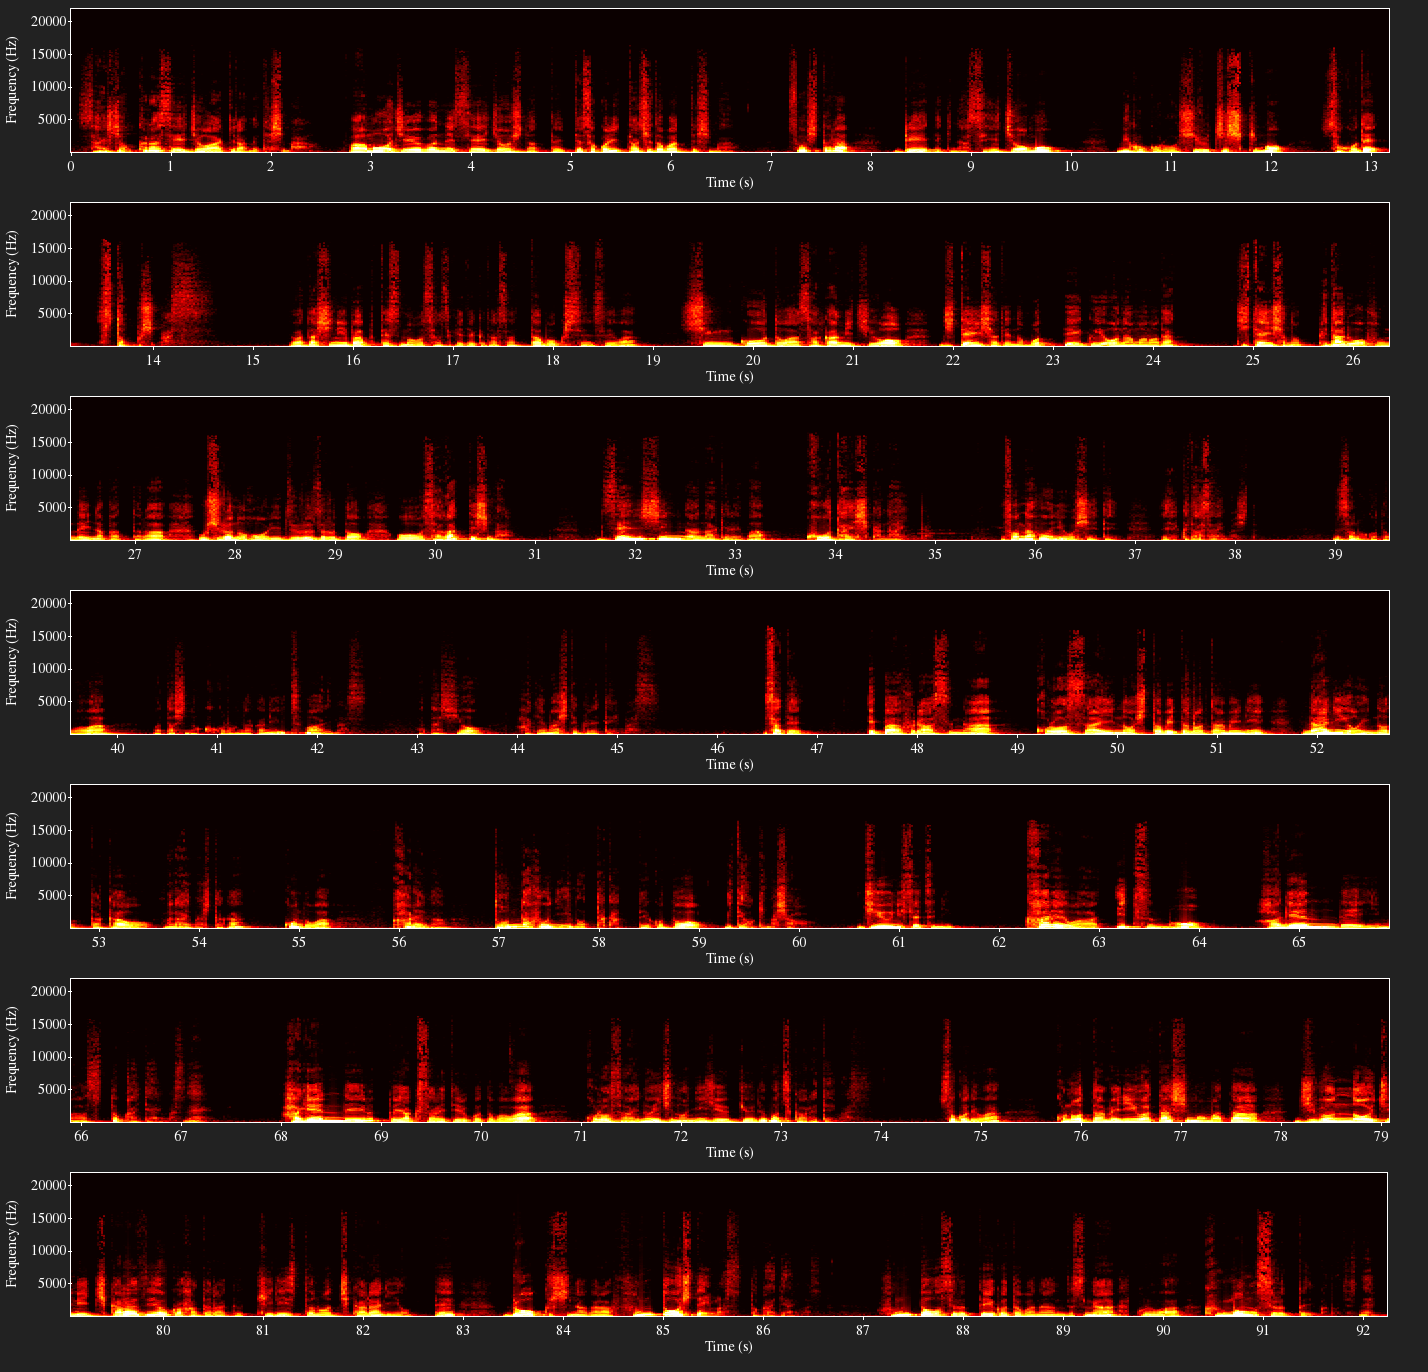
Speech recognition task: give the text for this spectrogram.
最初から成長を諦めてしまう。ああもう十分に成長したと言ってそこに立ち止まってしまう。そうしたら霊的な成長も御心を知る知識もそこでストップします。私にバプテスマを授けてくださった牧師先生は信仰とは坂道を自転車で登っていくようなものだ。自転車のペダルを踏んでいなかったら後ろの方にずるずると下がってしまう。前進がなければ後退しかないんだ。そんなふうに教えてくださいました。その言葉は私の心の中にいつもあります。私を励ましてくれています。さてエパフラスがコロサイの人々のために何を祈ったかを学びましたが今度は彼がどんなふうに祈ったかということを見ておきましょう。12節に「彼はいつも励んでいます」と書いてありますね。励んでいると訳されている言葉はコロサイの1の29でも使われています。そこではこのために私もまた自分のうちに力強く働くキリストの力によって労苦しながら奮闘していますと書いてあります。奮闘するっていう言葉なんですがこれは苦悶するということですね。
